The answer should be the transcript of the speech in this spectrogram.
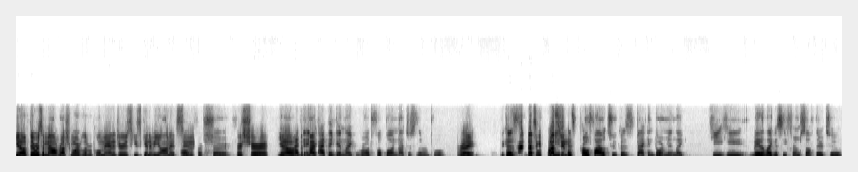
you know, if there was a Mount Rushmore of Liverpool managers, he's going to be on it oh, soon. Oh, for sure. For, for sure. You know, I think fact, I think in like world football, not just Liverpool. Right. Because that, that's a good question. His profile too, because back in Dortmund, like he he made a legacy for himself there too,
